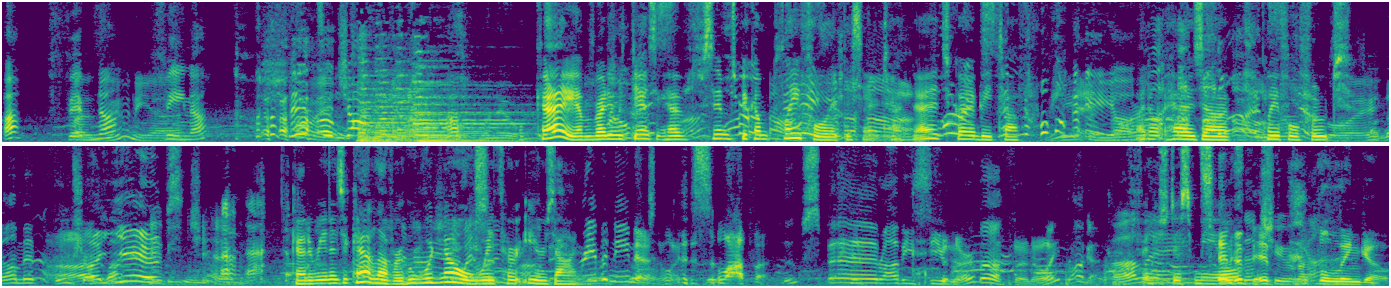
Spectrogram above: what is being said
Ah, Fibna, Bazunia. Fina, Fibna, John. Renew. Okay, everybody was dancing. Have Sims become playful at the same time? That's going to be tough. I don't have uh, playful fruit. Namit Busha. Baby yes. Chip. Katarina's a cat lover. Who would know with her ears on? Rebanina. Swappa. Loopsped. Robbie Nerba. Fenoy. Finish this meal. Tenabib. Bolingo.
